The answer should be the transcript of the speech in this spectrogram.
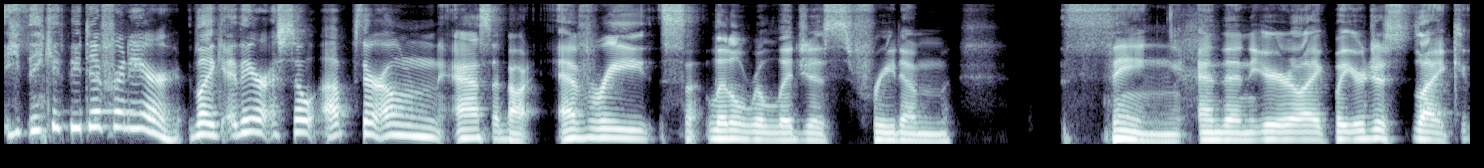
you think it'd be different here. Like they're so up their own ass about every little religious freedom thing and then you're like but you're just like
